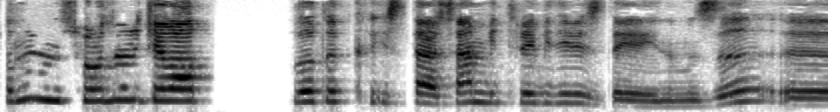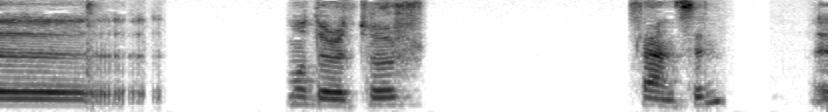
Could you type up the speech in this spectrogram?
sanıyorum soruları cevapladık. İstersen bitirebiliriz de yayınımızı. E, moderatör sensin. E,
